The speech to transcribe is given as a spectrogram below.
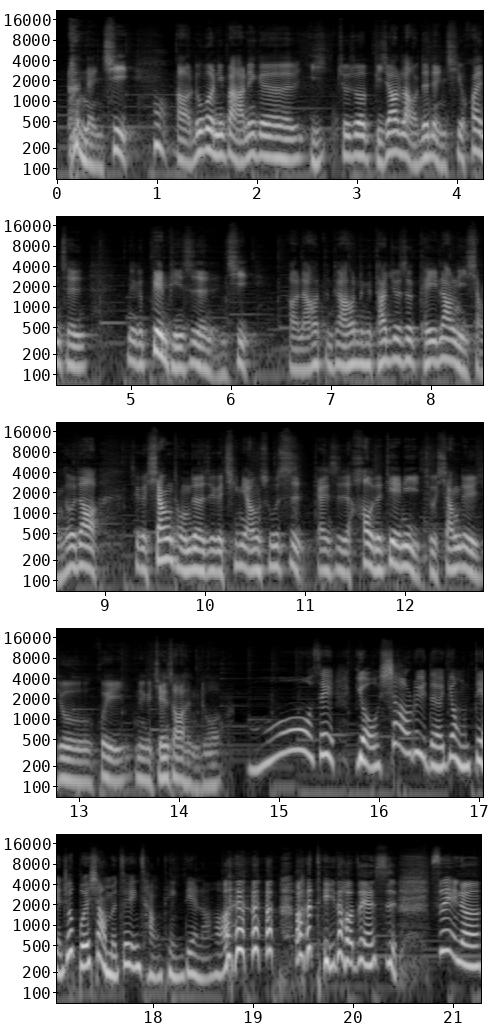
冷气，啊，如果你把那个以就是说比较老的冷气换成那个变频式的冷气，啊，然后然后那个它就是可以让你享受到这个相同的这个清凉舒适，但是耗的电力就相对就会那个减少很多。哦，所以有效率的用电就不会像我们最近常停电了哈。我 要提到这件事，所以呢，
